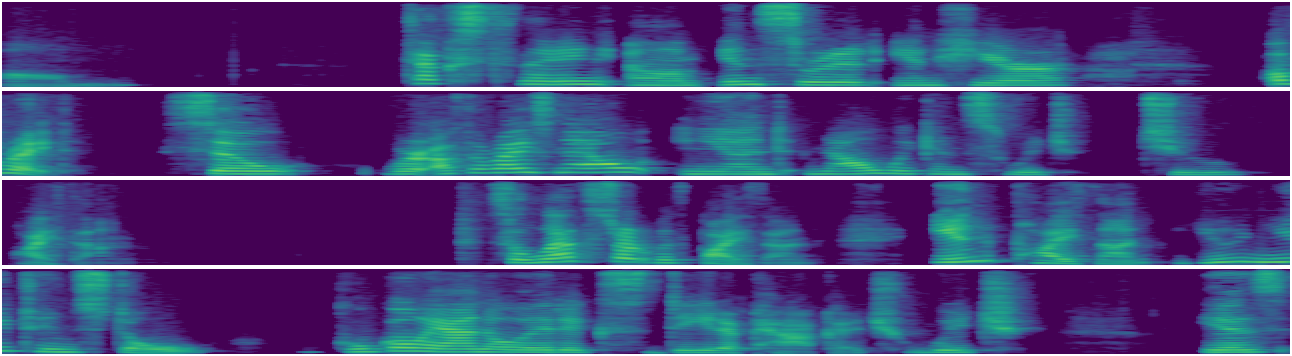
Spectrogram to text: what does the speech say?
um, text thing, um, insert it in here. All right, so we're authorized now, and now we can switch to Python. So let's start with Python. In Python, you need to install Google Analytics data package, which is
